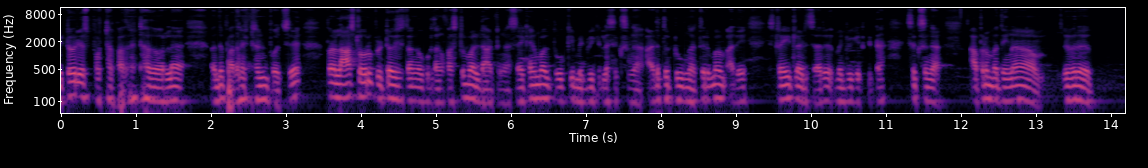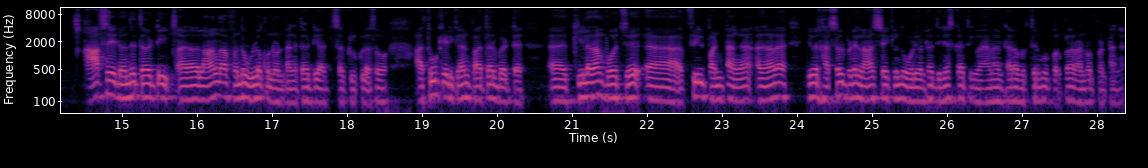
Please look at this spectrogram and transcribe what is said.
பிட்டோரியஸ் போட்ட பதினெட்டாவது ஓவரில் வந்து பதினெட்டு ரன் போச்சு. அப்புறம் லாஸ்ட் ஓவர் பிட்டோரியஸ் தாங்க கொடுத்தாங்க. ஃபஸ்ட்டு பால் டாட்டுங்க செகண்ட் பால் தூக்கி மிட் விக்கெட்டில் சிக்ஸுங்க அடுத்து டூங்க திரும்ப அதே ஸ்ட்ரைட்டில் அடித்தார் மிட் விக்கெட் கிட்ட சிக்ஸுங்க அப்புறம் பார்த்திங்கன்னா இவர் ஆஃப் சைடு வந்து தேர்ட்டி அதாவது லாங் ஆஃப் வந்து உள்ளே கொண்டு வந்துட்டாங்க தேர்ட்டி ஆட் சர்க்கிள்குள்ளே ஸோ அது தூக்கி அடிக்கலான்னு பார்த்தார் பட் கீழே தான் போச்சு. ஃபீல் பண்ணிட்டாங்க. அதனால் இவர் ஹர்ஷல் பட்டேல் லாஸ்ட் ஸ்ட்ரைக்லேருந்து ஓடி வந்துட்டார். தினேஷ் கார்த்திக் வேணான்ட்டார். அப்புறம் திரும்ப பொறுப்பில் ரன் அவுட் பண்ணிட்டாங்க.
